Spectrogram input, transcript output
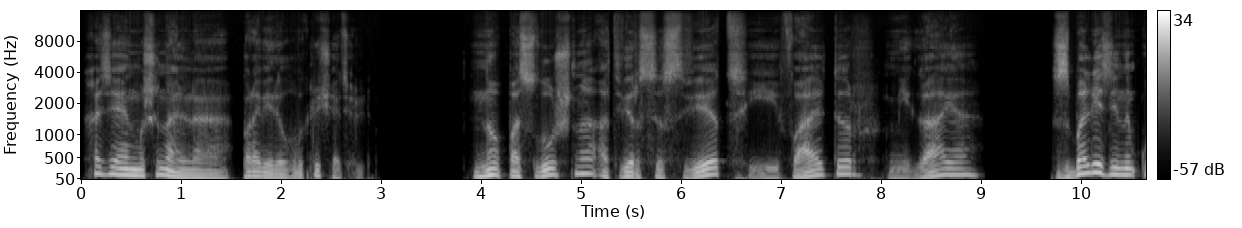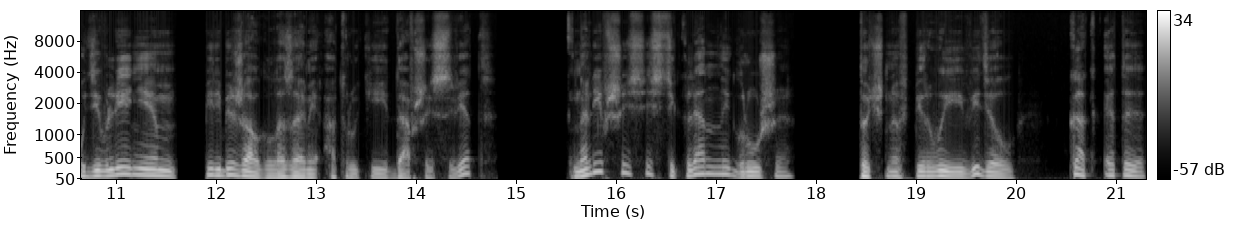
хозяин машинально проверил выключатель. Но послушно отверся свет, и Фальтер, мигая, с болезненным удивлением перебежал глазами от руки, давший свет, к налившейся стеклянной груше. Точно впервые видел, как это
